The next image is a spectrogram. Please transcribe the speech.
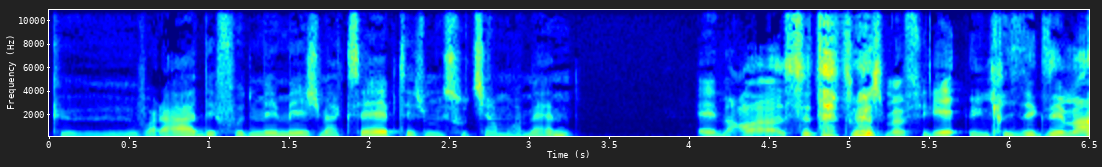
Que voilà, à défaut de m'aimer, je m'accepte et je me soutiens moi-même. Et ben, euh, ce tatouage m'a fait une crise d'eczéma.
